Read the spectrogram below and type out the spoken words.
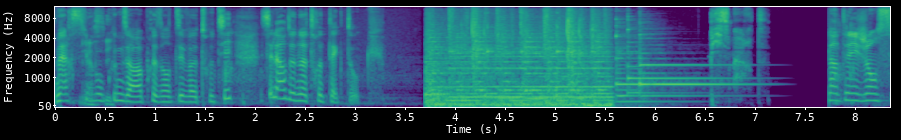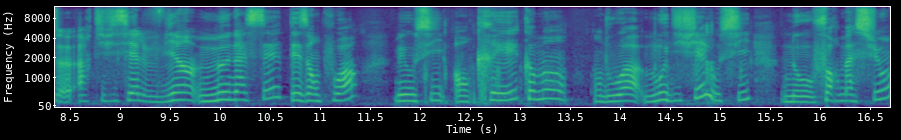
Merci, Merci. beaucoup de nous avoir présenté votre outil. C'est l'heure de notre Tech Talk. L'intelligence artificielle vient menacer des emplois, mais aussi en créer. Comment on doit modifier aussi nos formations,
